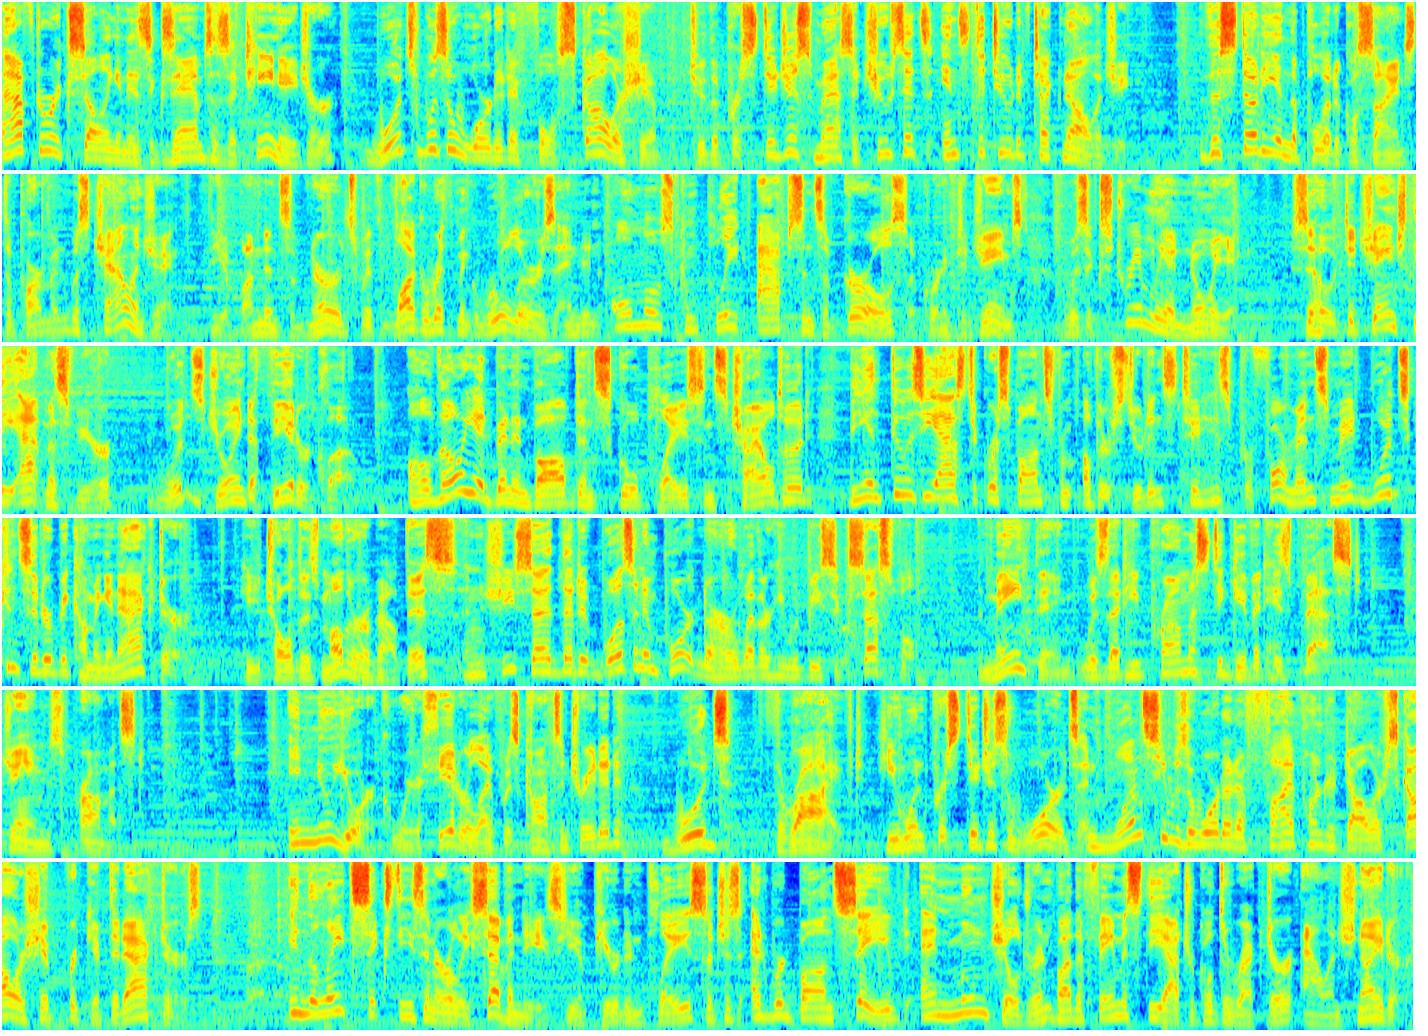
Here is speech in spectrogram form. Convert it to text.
After excelling in his exams as a teenager, Woods was awarded a full scholarship to the prestigious Massachusetts Institute of Technology. The study in the political science department was challenging. The abundance of nerds with logarithmic rulers and an almost complete absence of girls, according to James, was extremely annoying. So, to change the atmosphere, Woods joined a theater club. Although he had been involved in school plays since childhood, the enthusiastic response from other students to his performance made Woods consider becoming an actor. He told his mother about this, and she said that it wasn't important to her whether he would be successful. The main thing was that he promised to give it his best. James promised. In New York, where theater life was concentrated, Woods thrived. He won prestigious awards, and once he was awarded a $500 scholarship for gifted actors. In the late 60s and early 70s, he appeared in plays such as Edward Bond's Saved and Moon Children by the famous theatrical director Alan Schneider.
